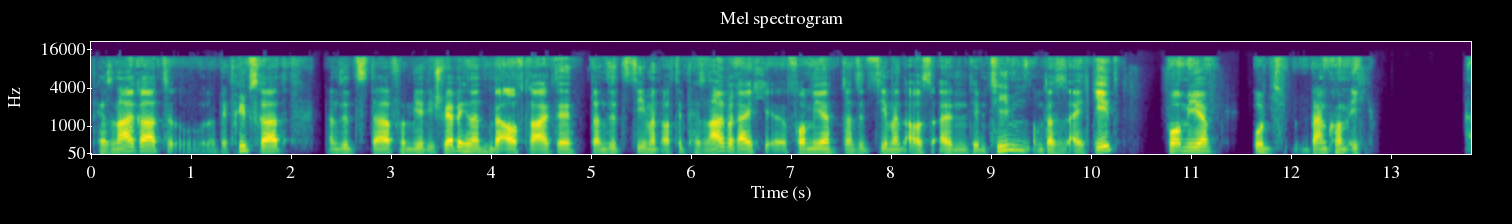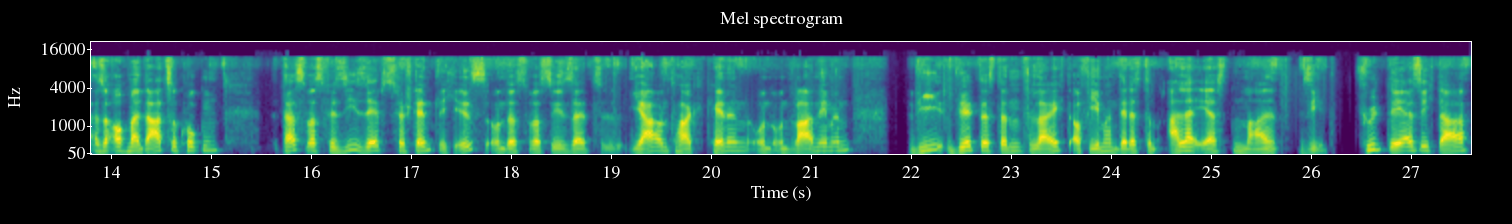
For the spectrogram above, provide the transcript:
Personalrat oder Betriebsrat, dann sitzt da vor mir die Schwerbehindertenbeauftragte, dann sitzt jemand aus dem Personalbereich äh, vor mir, dann sitzt jemand aus äh, dem Team, um das es eigentlich geht, vor mir. Und dann komme ich. Also auch mal da zu gucken, das, was für Sie selbstverständlich ist und das, was Sie seit Jahr und Tag kennen und, und wahrnehmen, wie wirkt das dann vielleicht auf jemanden, der das zum allerersten Mal sieht? Fühlt der sich da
